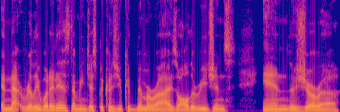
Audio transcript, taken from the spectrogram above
in that really what it is? I mean just because you could memorize all the regions in the jura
